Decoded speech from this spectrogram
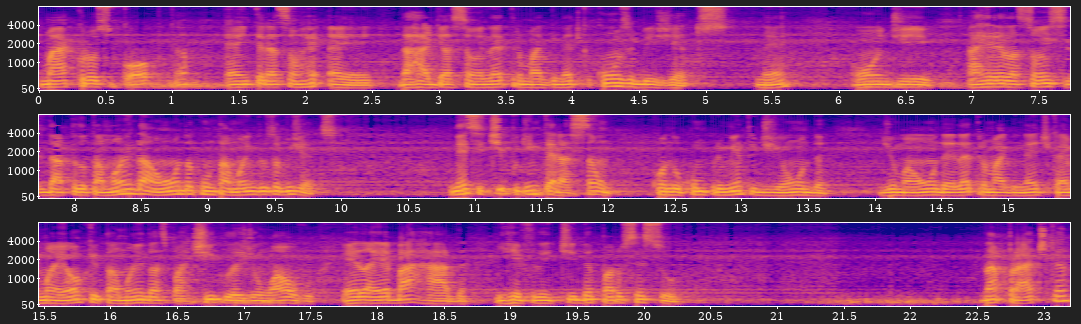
macroscópica é a interação é, da radiação eletromagnética com os objetos, né? onde a relação se dá pelo tamanho da onda com o tamanho dos objetos. Nesse tipo de interação, quando o comprimento de onda de uma onda eletromagnética é maior que o tamanho das partículas de um alvo, ela é barrada e refletida para o sensor. Na prática,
